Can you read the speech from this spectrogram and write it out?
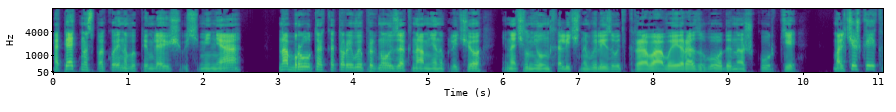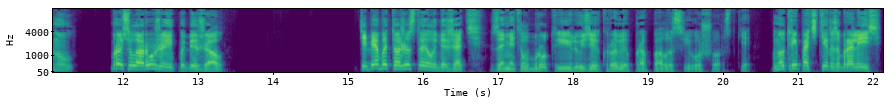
опять на спокойно выпрямляющегося меня, на Брута, который выпрыгнул из окна мне на плечо и начал меланхолично вылизывать кровавые разводы на шкурке. Мальчишка икнул, бросил оружие и побежал. «Тебе бы тоже стоило бежать», — заметил Брут, и иллюзия крови пропала с его шорстки. Внутри почти разобрались.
